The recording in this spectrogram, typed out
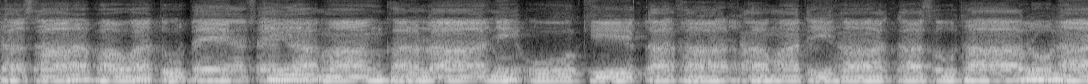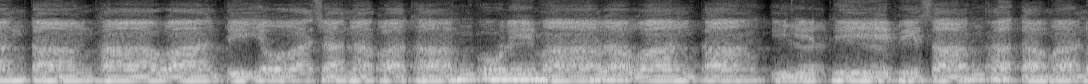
ชะสาภวตุเตชยมังคลานิอุคิตถา ติหัตตสุธารุนันตังทาวันติโยชะนะปะถังคุลิมาละวันตังอิทธีภิสังขะตะมะโน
